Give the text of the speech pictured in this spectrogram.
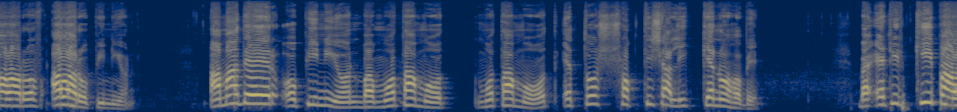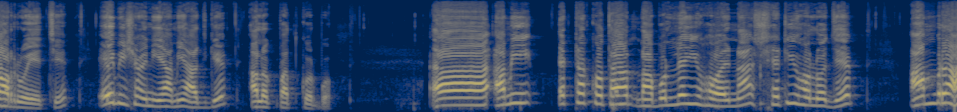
পাওয়ার অফ আওয়ার অপিনিয়ন আমাদের অপিনিয়ন বা মতামত মতামত এত শক্তিশালী কেন হবে? বা এটির কি পাওয়ার রয়েছে? এই বিষয় নিয়ে আমি আজকে আলোকপাত করব। আমি একটা কথা না বললেই হয় না, সেটি হলো যে আমরা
